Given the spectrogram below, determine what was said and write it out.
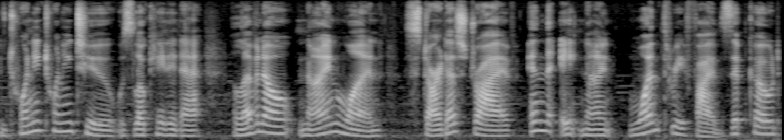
in 2022 was located at 11091 Stardust Drive in the 89135 zip code,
